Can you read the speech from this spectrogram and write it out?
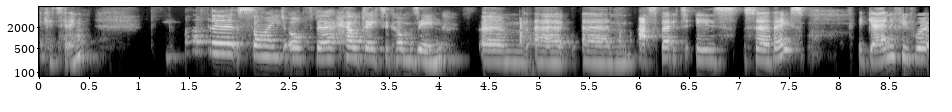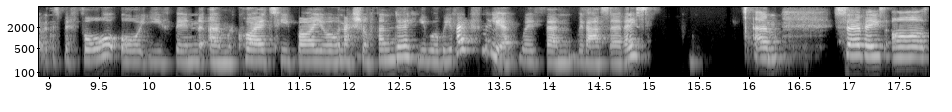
ticketing. The other side of the how data comes in um, uh, um, aspect is surveys. Again, if you've worked with us before or you've been um, required to by your national funder, you will be very familiar with, um, with our surveys. Um, Surveys are,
